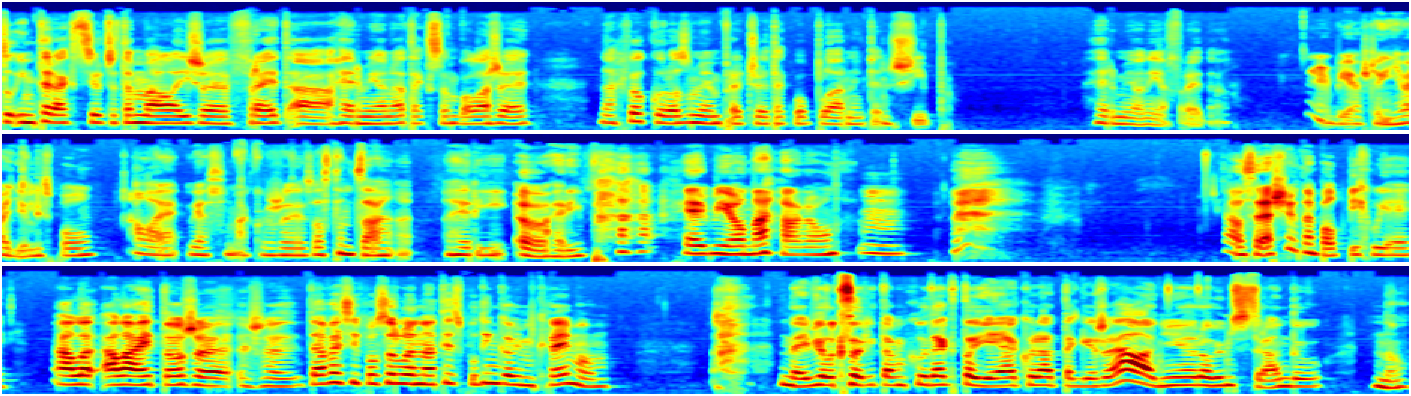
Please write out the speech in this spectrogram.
tú interakciu, čo tam mali, že Fred a Hermiona, tak som bola, že na chvíľku rozumiem, prečo je tak populárny ten šíp Hermiony a Freda. Nie by až tak nevadili spolu, ale ja som akože zastanca Harry, uh, Harry, Hermiona a Ron. Mm. Ale strašne tam podpichuje. Ale, ale aj to, že, že dávaj si pozor len na tie s pudingovým krémom. Neville, ktorý tam chudák to je akurát tak je, že á, nie, robím si srandu. No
